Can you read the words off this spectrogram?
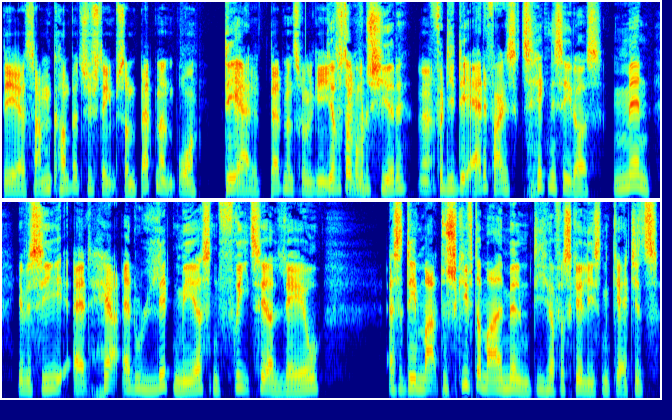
det er samme combat-system, som Batman bruger. Det er, Øh, Batman-trilogi. jeg forstår godt, hvor du siger det, Ja. fordi det er det faktisk teknisk set også. Men jeg vil sige, at her er du lidt mere sådan fri til at lave... Altså, det er meget, du skifter meget imellem de her forskellige sådan, gadgets.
